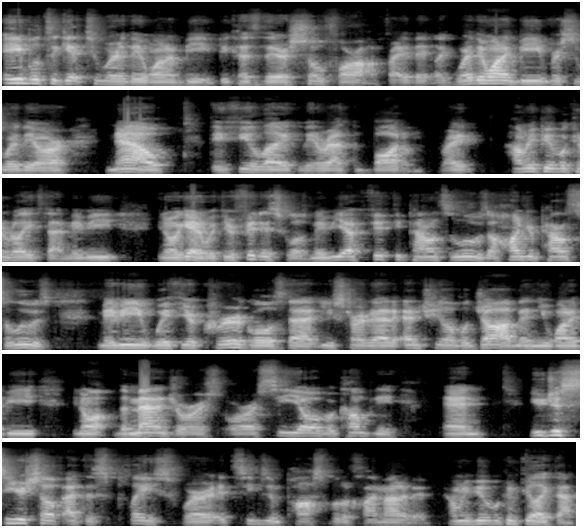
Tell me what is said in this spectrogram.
able to get to where they want to be because they're so far off, right? They, like where they want to be versus where they are now, they feel like they're at the bottom, right? How many people can relate to that? Maybe, you know, again, with your fitness goals, maybe you have 50 pounds to lose, 100 pounds to lose. Maybe with your career goals that you started at an entry level job and you want to be, you know, the manager or, or a CEO of a company and you just see yourself at this place where it seems impossible to climb out of it. How many people can feel like that?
